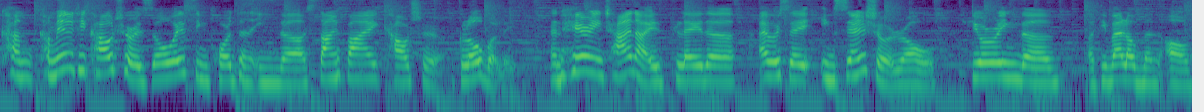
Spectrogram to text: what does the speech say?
com community culture is always important in the sci-fi culture globally. And here in China, it played, a, I would say, essential role during the development of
